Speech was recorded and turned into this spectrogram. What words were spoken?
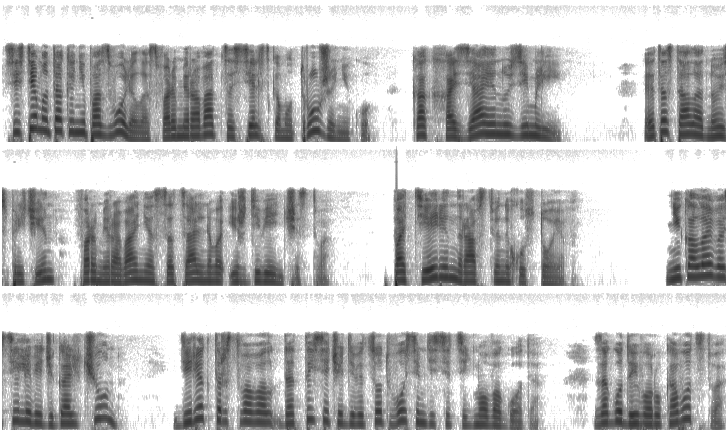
Система так и не позволила сформироваться сельскому труженику как хозяину земли. Это стало одной из причин формирования социального иждивенчества, потери нравственных устоев. Николай Васильевич Гальчун директорствовал до 1987 года. За годы его руководства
